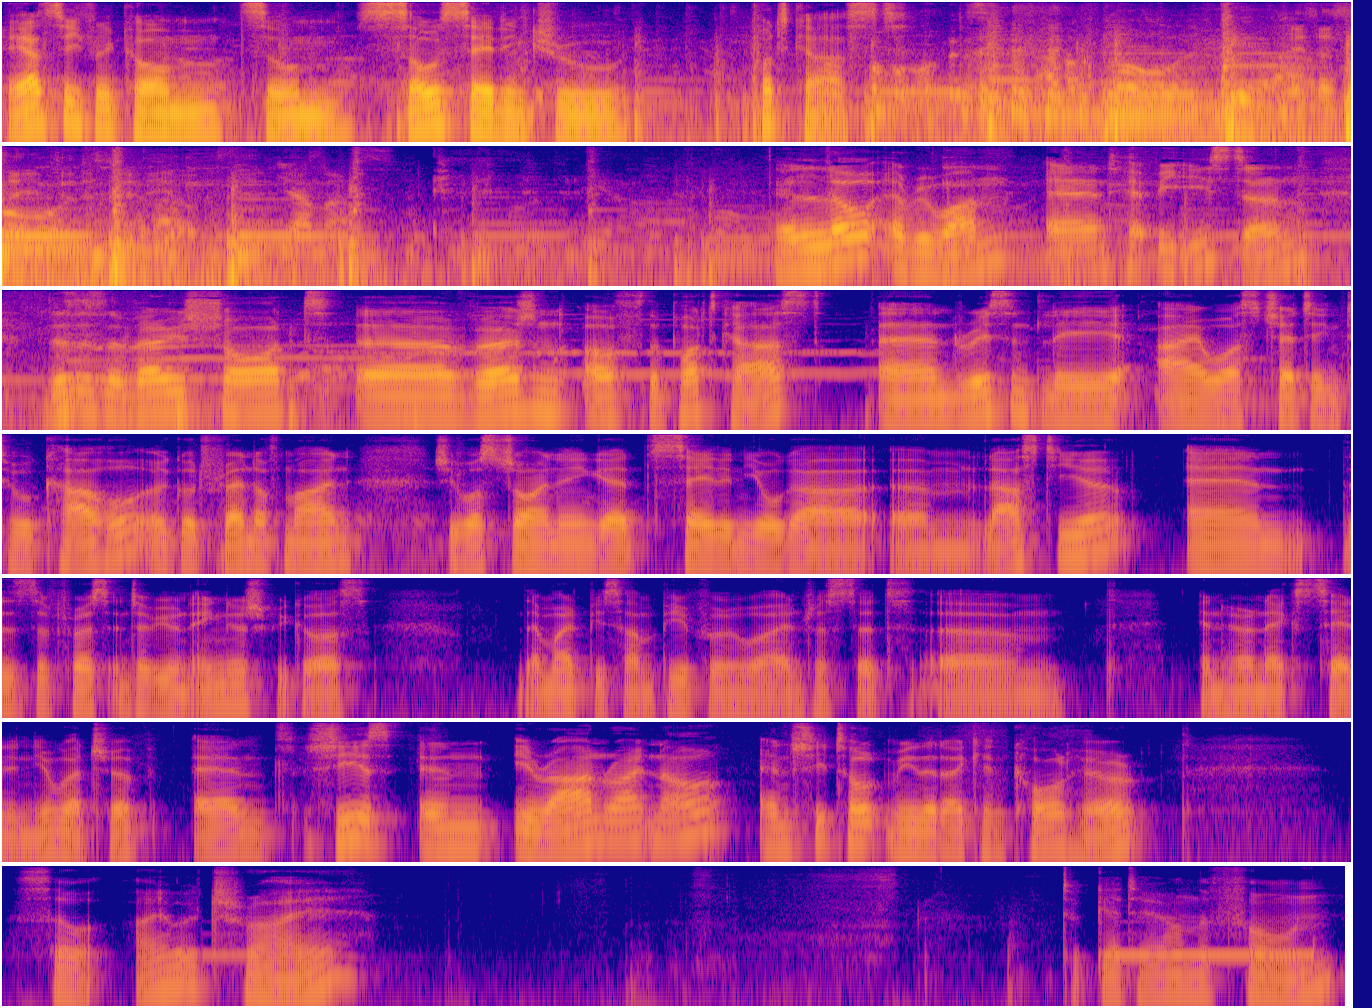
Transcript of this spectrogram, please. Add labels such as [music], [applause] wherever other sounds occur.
Herzlich willkommen zum Soul Sailing Crew Podcast. Hello, everyone, and happy Eastern. This is a very short uh, version of the podcast. And recently, I was chatting to Caro, a good friend of mine. She was joining at Sailing Yoga um, last year. And this is the first interview in English because there might be some people who are interested um, in her next Sailing Yoga trip. And she is in Iran right now. And she told me that I can call her so I will try to get her on the phone.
